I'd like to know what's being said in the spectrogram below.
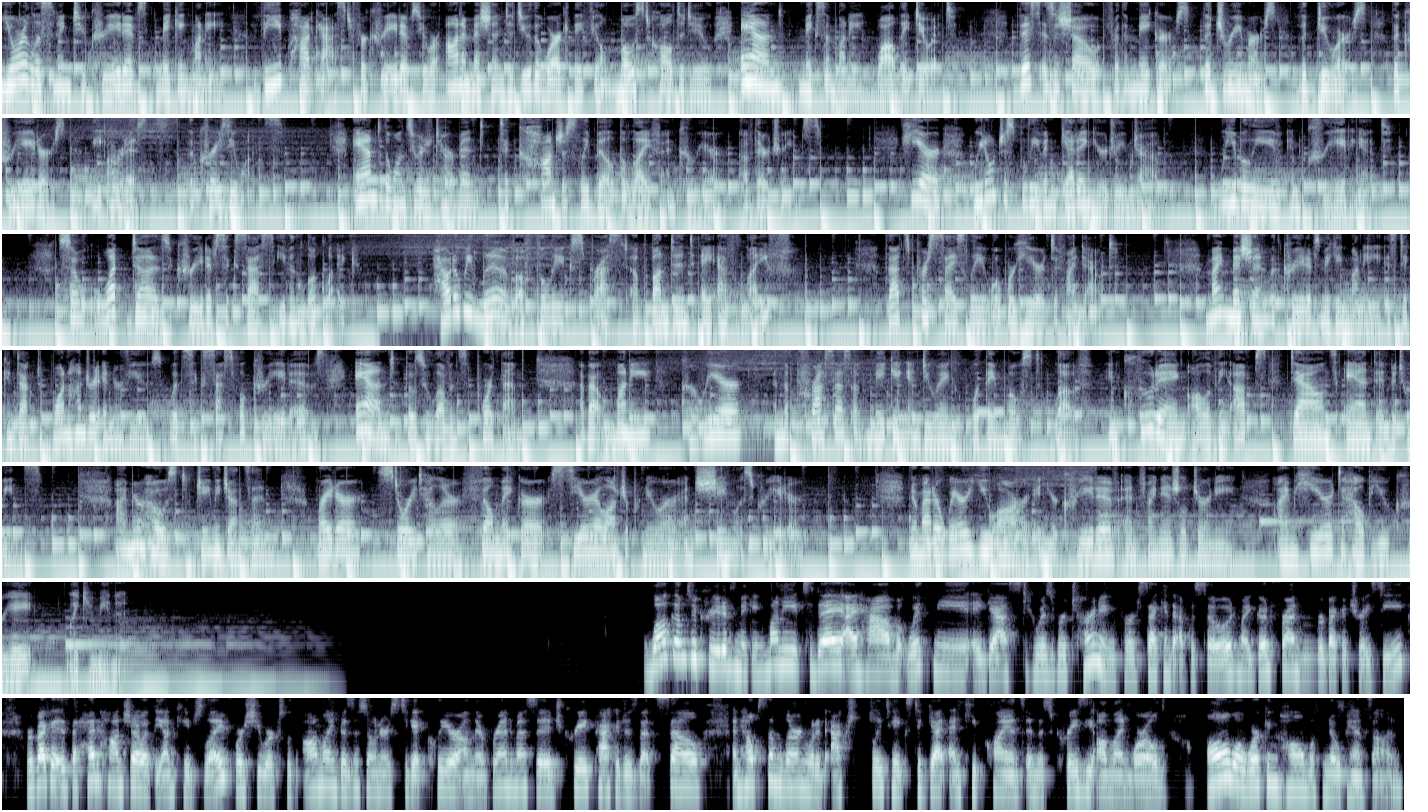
You're listening to Creatives Making Money, the podcast for creatives who are on a mission to do the work they feel most called to do and make some money while they do it. This is a show for the makers, the dreamers, the doers, the creators, the artists, the crazy ones, and the ones who are determined to consciously build the life and career of their dreams. Here, we don't just believe in getting your dream job, we believe in creating it. So, what does creative success even look like? How do we live a fully expressed, abundant AF life? That's precisely what we're here to find out. My mission with Creatives Making Money is to conduct 100 interviews with successful creatives and those who love and support them about money, career, and the process of making and doing what they most love, including all of the ups, downs, and in betweens. I'm your host, Jamie Jensen, writer, storyteller, filmmaker, serial entrepreneur, and shameless creator. No matter where you are in your creative and financial journey, I'm here to help you create like you mean it. Welcome to Creatives Making Money. Today I have with me a guest who is returning for a second episode, my good friend Rebecca Tracy. Rebecca is the head honcho at The Uncaged Life, where she works with online business owners to get clear on their brand message, create packages that sell, and helps them learn what it actually takes to get and keep clients in this crazy online world, all while working home with no pants on.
